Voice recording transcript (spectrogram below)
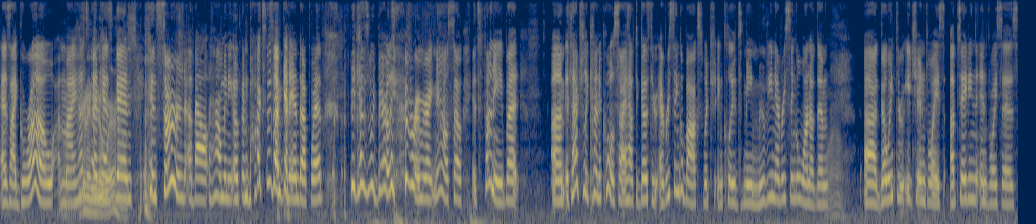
as i grow my husband has been concerned about how many open boxes i'm going to end up with because we barely have room right now. So it's funny but um, it's actually kind of cool. So i have to go through every single box which includes me moving every single one of them wow. uh, going through each invoice updating the invoices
